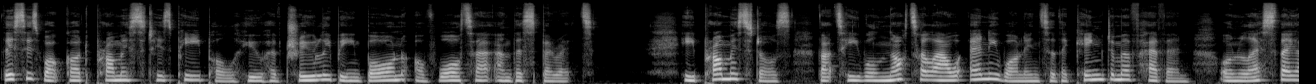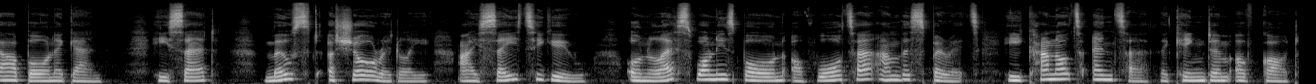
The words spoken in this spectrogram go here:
This is what God promised his people who have truly been born of water and the Spirit. He promised us that he will not allow anyone into the kingdom of heaven unless they are born again. He said, Most assuredly, I say to you, unless one is born of water and the Spirit, he cannot enter the kingdom of God.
